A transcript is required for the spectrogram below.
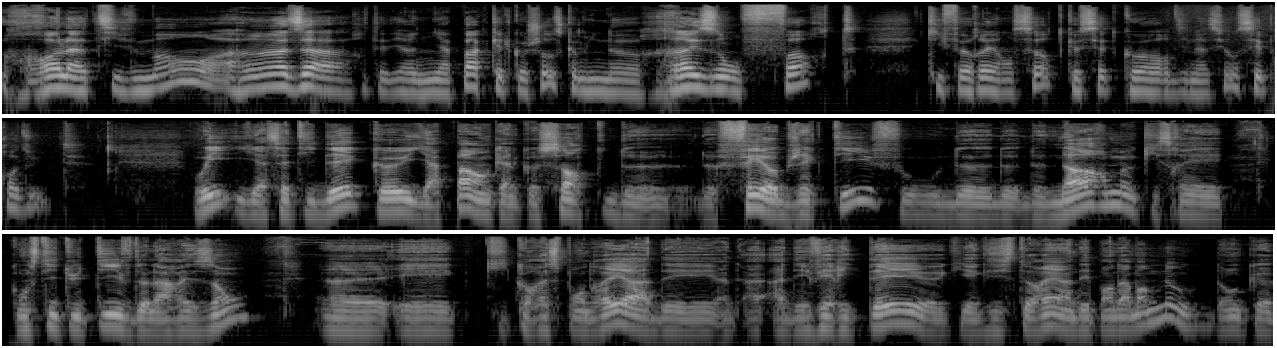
relativement à un hasard. C'est-à-dire il n'y a pas quelque chose comme une raison forte qui ferait en sorte que cette coordination s'est produite. Oui, il y a cette idée qu'il n'y a pas en quelque sorte de, fait objectif ou de, normes qui seraient constitutives de la raison euh, et qui correspondraient à des, à, des, vérités euh, qui existeraient indépendamment de nous. Donc, euh,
